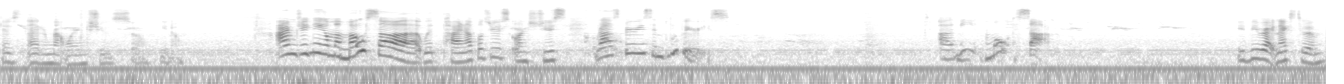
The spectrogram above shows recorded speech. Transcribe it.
There's, I'm not wearing shoes, so, you know. I'm drinking a mimosa with pineapple juice, orange juice, raspberries, and blueberries. A mimosa. You'd be right next to him.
